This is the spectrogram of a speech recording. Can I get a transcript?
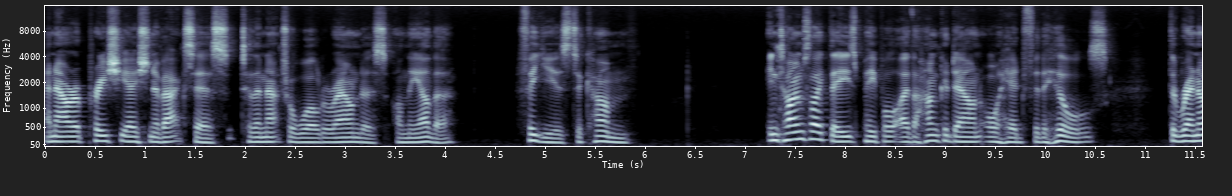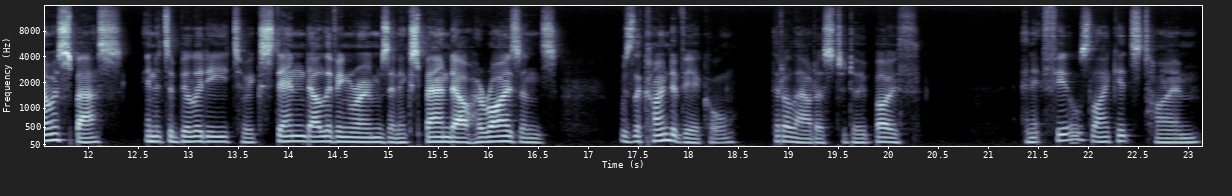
and our appreciation of access to the natural world around us on the other, for years to come. In times like these, people either hunker down or head for the hills. The Renault Espace, in its ability to extend our living rooms and expand our horizons, was the kind of vehicle that allowed us to do both. And it feels like its time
